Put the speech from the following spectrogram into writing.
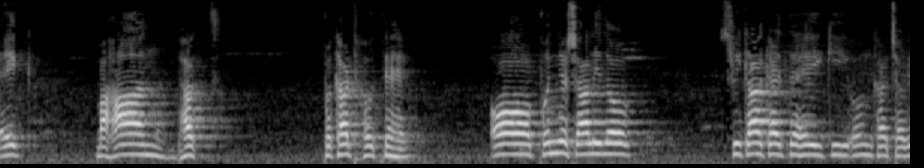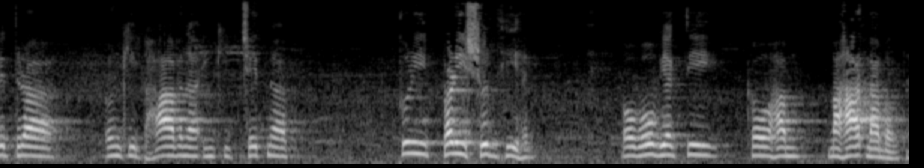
एक महान भक्त प्रकट होते हैं और पुण्यशाली लोग स्वीकार करते हैं कि उनका चरित्र, उनकी भावना, इनकी चेतना पूरी परिशुद्ध ही है। और वो व्यक्ति को हम महात्मा बोलते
